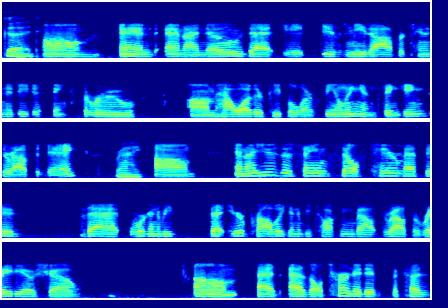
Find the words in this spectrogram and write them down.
Good. Um, and and I know that it gives me the opportunity to think through um, how other people are feeling and thinking throughout the day. Right. Um, and I use the same self care methods that we're going to be that you're probably going to be talking about throughout the radio show um, as as alternatives because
